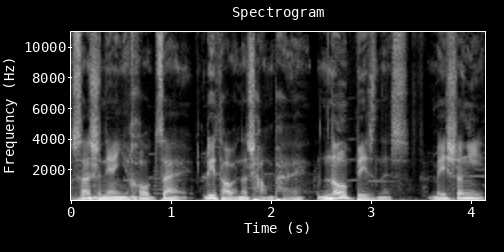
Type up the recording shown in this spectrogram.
三十年以后在立陶宛的厂牌 No Business 没生意，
